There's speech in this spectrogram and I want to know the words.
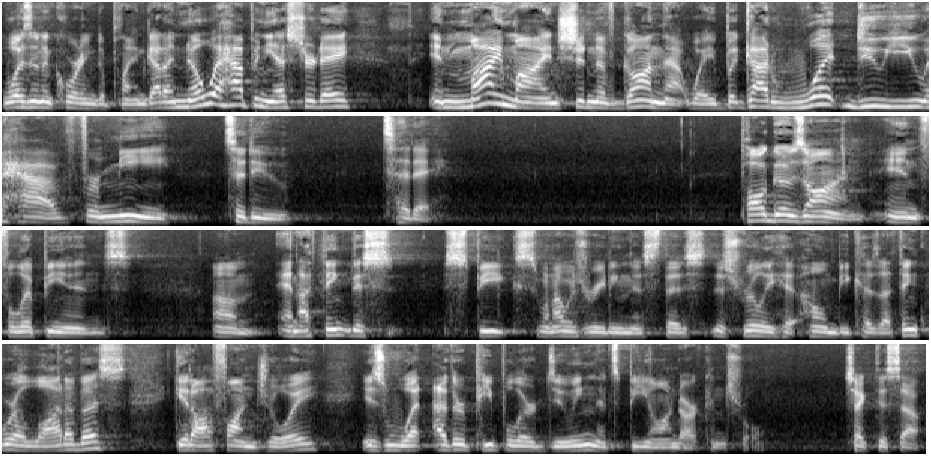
wasn't according to plan. God, I know what happened yesterday in my mind shouldn't have gone that way, but God, what do you have for me to do today? Paul goes on in Philippians, um, and I think this speaks, when I was reading this, this, this really hit home because I think where a lot of us get off on joy is what other people are doing that's beyond our control. Check this out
